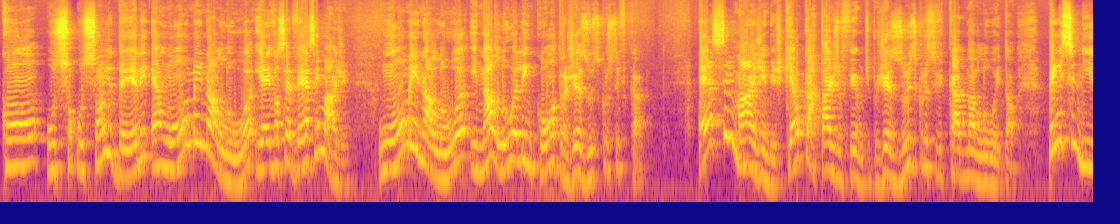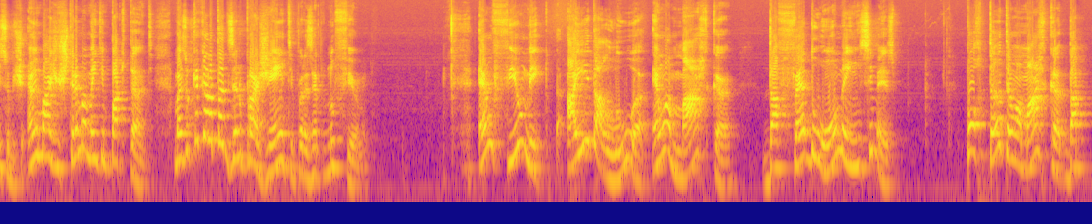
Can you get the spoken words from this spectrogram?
com. O, o sonho dele é um homem na lua, e aí você vê essa imagem. Um homem na lua, e na lua ele encontra Jesus crucificado. Essa imagem, bicho, que é o cartaz do filme, tipo, Jesus crucificado na lua e tal. Pense nisso, bicho. É uma imagem extremamente impactante. Mas o que, que ela tá dizendo pra gente, por exemplo, no filme? É um filme. A ida à lua é uma marca da fé do homem em si mesmo. Portanto, é uma marca da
